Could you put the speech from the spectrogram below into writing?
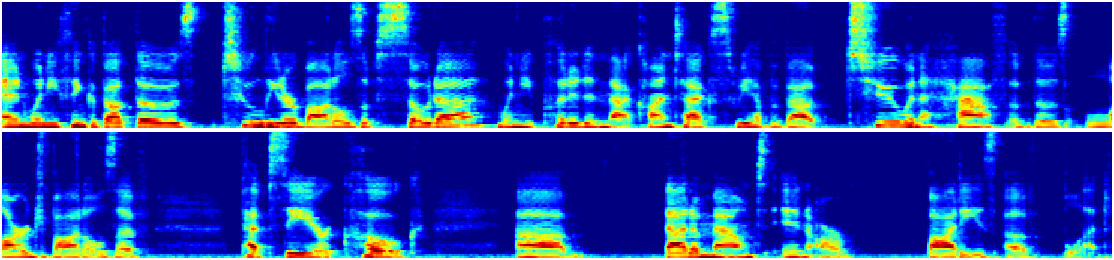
And when you think about those two liter bottles of soda, when you put it in that context, we have about two and a half of those large bottles of Pepsi or Coke, um, that amount in our bodies of blood.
